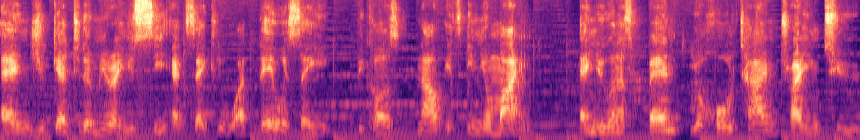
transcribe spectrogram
And you get to the mirror, you see exactly what they were saying because now it's in your mind. And you're gonna spend your whole time trying to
